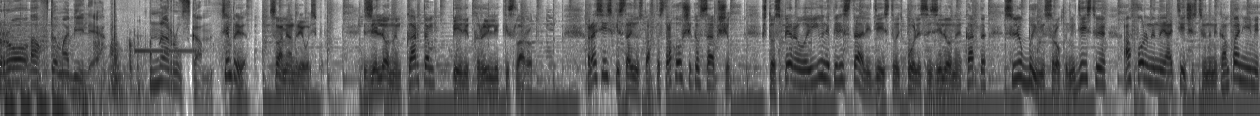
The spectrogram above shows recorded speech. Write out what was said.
Про автомобили на русском. Всем привет! С вами Андрей Осипов. Зеленым картам перекрыли кислород. Российский союз автостраховщиков сообщил, что с 1 июня перестали действовать полисы «Зеленая карта» с любыми сроками действия, оформленные отечественными компаниями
